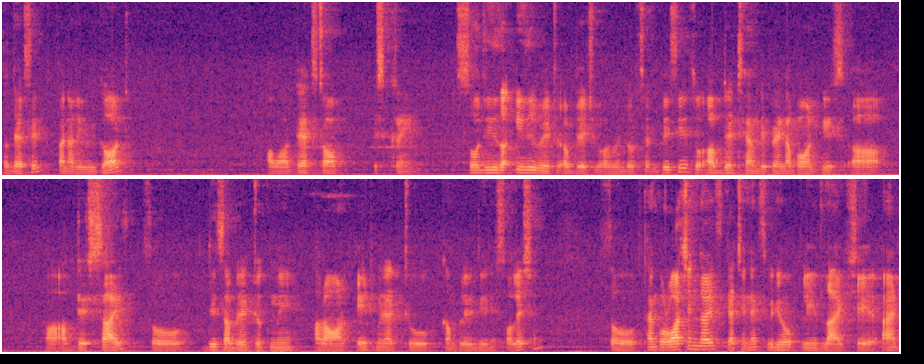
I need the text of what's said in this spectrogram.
so that's it. Finally, we got our desktop screen so this is the easy way to update your windows 10 pc so update time depend upon its uh, uh, update size. So this update took me around 8 minutes to complete the installation. So thanks for watching guys. Catch you next video. Please like share and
